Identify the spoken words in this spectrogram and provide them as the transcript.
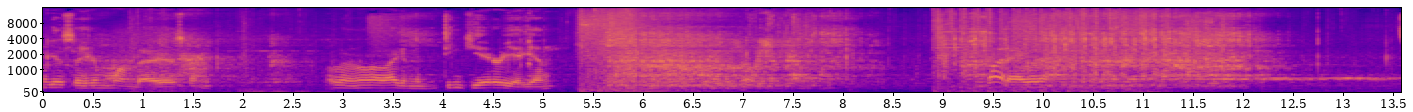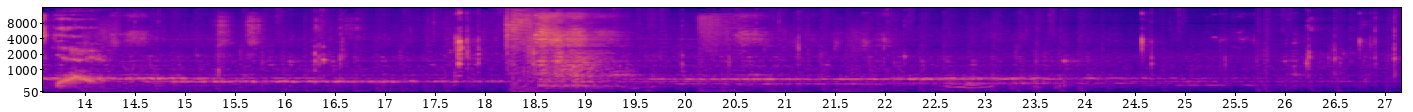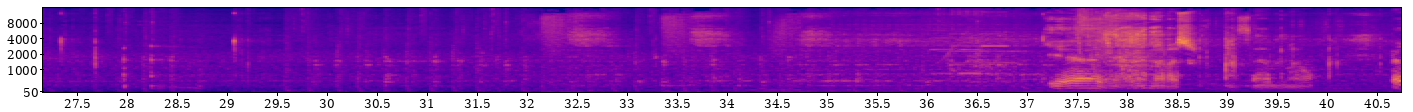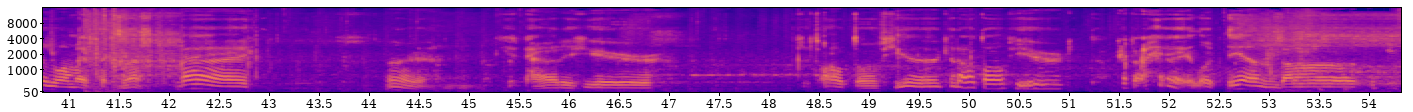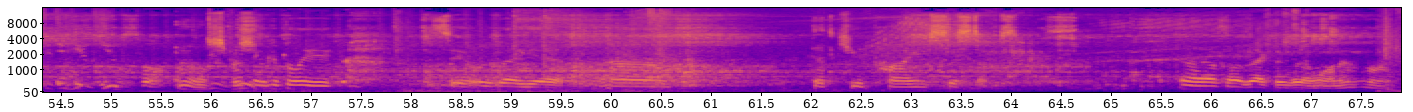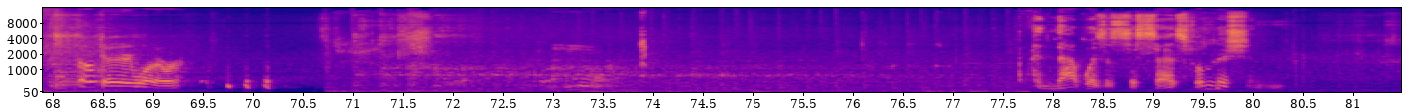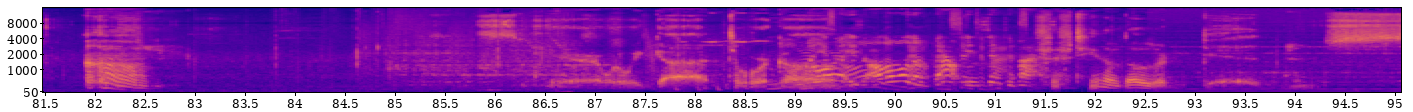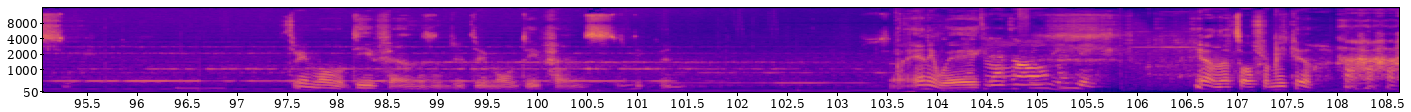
I guess I hear more barriers coming. I don't know, like in the dinky area again. Whatever. Yeah, it's not as sad now. There's one of my picks that. Bye. Okay. Get out of here. Get out of here. Get out of here. Get out. Hey, look, the end. Da-da. Useful. Hmm, complete. Let's see, what was I get? Um, Dethcube Prime Systems. Uh, that's not exactly what I wanted. but- Okay, whatever. and that was a successful mission. Here, what do we got to work Nora on? is all about incentivized. 15 of those are dead. S- Three more defense and do three more defense. Would be good. So anyway, That's all from me. yeah, and that's all for me too. Ha ha ha.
